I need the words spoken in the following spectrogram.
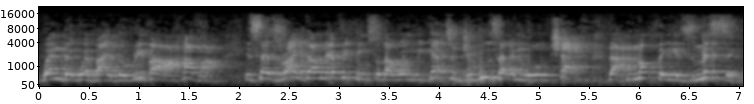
when they were by the river Ahava. It says, write down everything so that when we get to Jerusalem, we'll check that nothing is missing.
